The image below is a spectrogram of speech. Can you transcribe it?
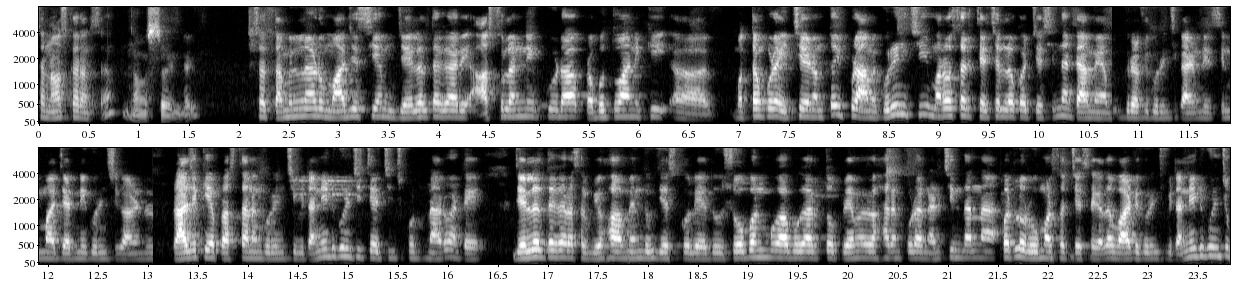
సార్ నమస్కారం సార్. నమస్తే అండి. సార్ తమిళనాడు మాజీ సీఎం జయలలిత గారి ఆస్తులన్నీ కూడా ప్రభుత్వానికి మొత్తం కూడా ఇచ్చేయడంతో ఇప్పుడు ఆమె గురించి మరోసారి చర్చల్లోకి వచ్చేసింది. అంటే ఆమె బయోగ్రఫీ గురించి కానివ్వండి సినిమా జర్నీ గురించి కానివ్వండి రాజకీయ ప్రస్థానం గురించి వీటన్నిటి గురించి చర్చించుకుంటున్నారు. అంటే జయలలిత గారు అసలు వివాహం ఎందుకు చేసుకోలేదు? శోభన్ బాబు గారితో ప్రేమ వ్యవహారం కూడా నడిచిందన్న అప్పట్లో రూమర్స్ వచ్చేసాయి కదా. వాటి గురించి వీటన్నిటి గురించి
